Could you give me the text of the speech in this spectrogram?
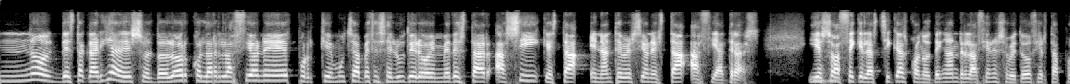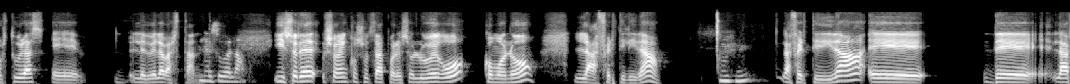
No, destacaría eso, el dolor con las relaciones, porque muchas veces el útero, en vez de estar así, que está en anteversión, está hacia atrás. Y eso hace que las chicas, cuando tengan relaciones, sobre todo ciertas posturas, eh, le duela bastante. Les duela. Y suelen consultar por eso. Luego, como no, la fertilidad. La fertilidad, eh, de la,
